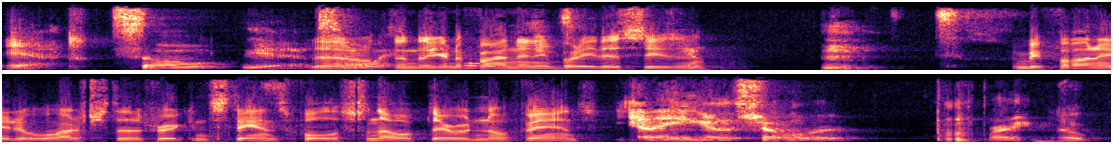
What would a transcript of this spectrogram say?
yeah. So yeah. I so, don't think they're gonna find anybody this season. Hmm? It'd be funny to watch the freaking stands full of snow up there with no fans. Yeah, they ain't gonna shovel it, right? Nope.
